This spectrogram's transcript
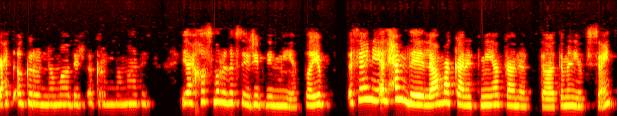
قعدت أقرأ النماذج أقرأ النماذج. يعني خلاص مرة نفسي أجيب ذي المية. طيب ثاني الحمد لله ما كانت مية كانت ثمانية وتسعين.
